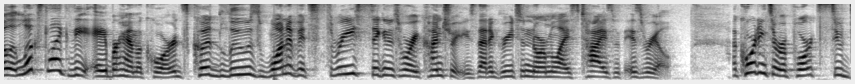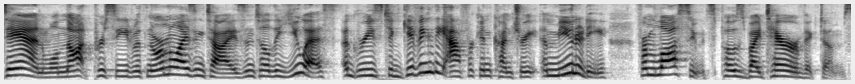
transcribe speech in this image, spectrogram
Well, it looks like the Abraham Accords could lose one of its three signatory countries that agreed to normalize ties with Israel. According to reports, Sudan will not proceed with normalizing ties until the U.S. agrees to giving the African country immunity from lawsuits posed by terror victims.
